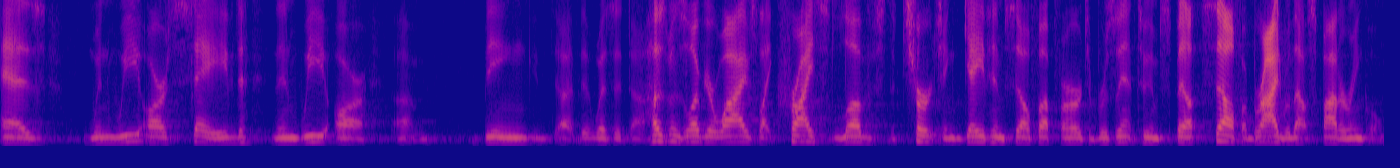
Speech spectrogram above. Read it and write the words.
as when we are saved, then we are. Um, being, uh, was it, uh, husbands love your wives like Christ loves the church and gave himself up for her to present to himself a bride without spot or wrinkle.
